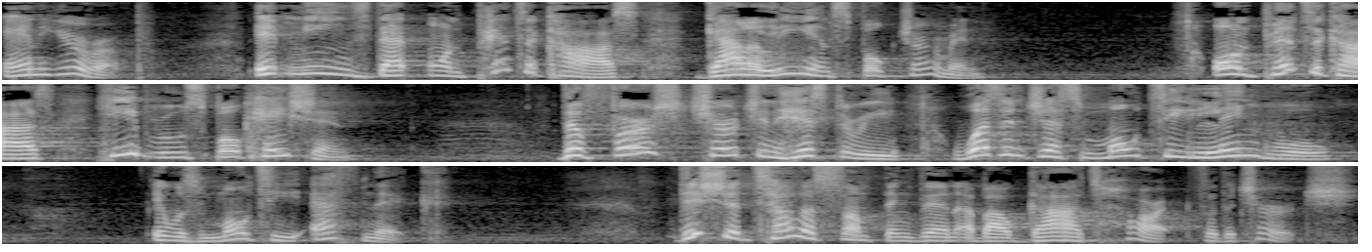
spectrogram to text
and Europe. It means that on Pentecost, Galileans spoke German. On Pentecost, Hebrews spoke Haitian. The first church in history wasn't just multilingual, it was multi ethnic. This should tell us something then about God's heart for the church.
